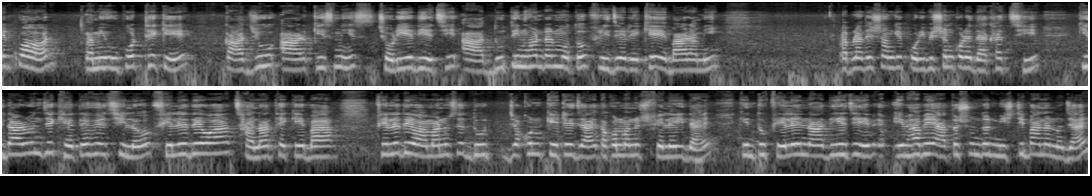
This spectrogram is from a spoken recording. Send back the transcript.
এরপর আমি উপর থেকে কাজু আর কিশমিশ ছড়িয়ে দিয়েছি আর দু তিন ঘণ্টার মতো ফ্রিজে রেখে এবার আমি আপনাদের সঙ্গে পরিবেশন করে দেখাচ্ছি কি দারুণ যে খেতে হয়েছিল। ফেলে দেওয়া ছানা থেকে বা ফেলে দেওয়া মানুষের দুধ যখন কেটে যায় তখন মানুষ ফেলেই দেয়। কিন্তু ফেলে না দিয়ে যে এভাবে এত সুন্দর মিষ্টি বানানো যায়,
